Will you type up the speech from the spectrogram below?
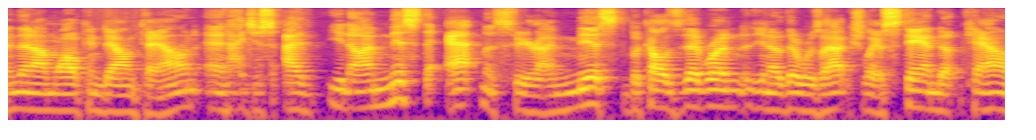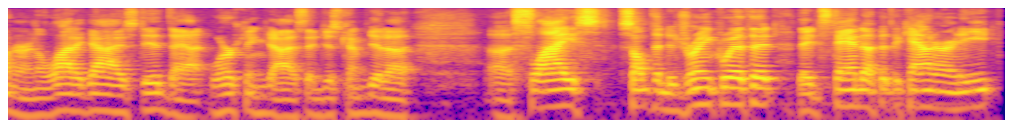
and then I'm walking downtown and I just, I, you know, I missed the atmosphere. I missed because were, you know, there was actually a stand-up counter and a lot of guys did that, working guys. They'd just come get a, a slice, something to drink with it. They'd stand up at the counter and eat,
